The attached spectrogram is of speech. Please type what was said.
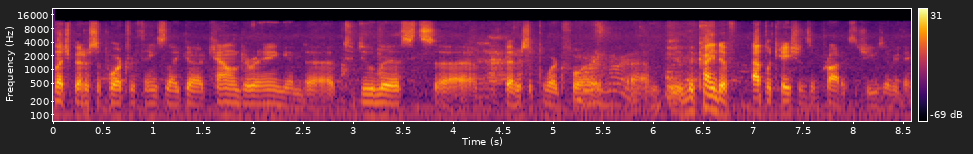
much better support for things like uh, calendaring and uh, to-do lists, uh, better support for um, the kind of applications and products that you use every day.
